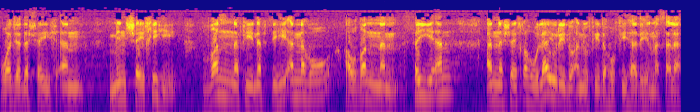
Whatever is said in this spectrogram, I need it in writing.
وجد شيئا من شيخه ظن في نفسه أنه أو ظنا سيئا أن شيخه لا يريد أن يفيده في هذه المسألة.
